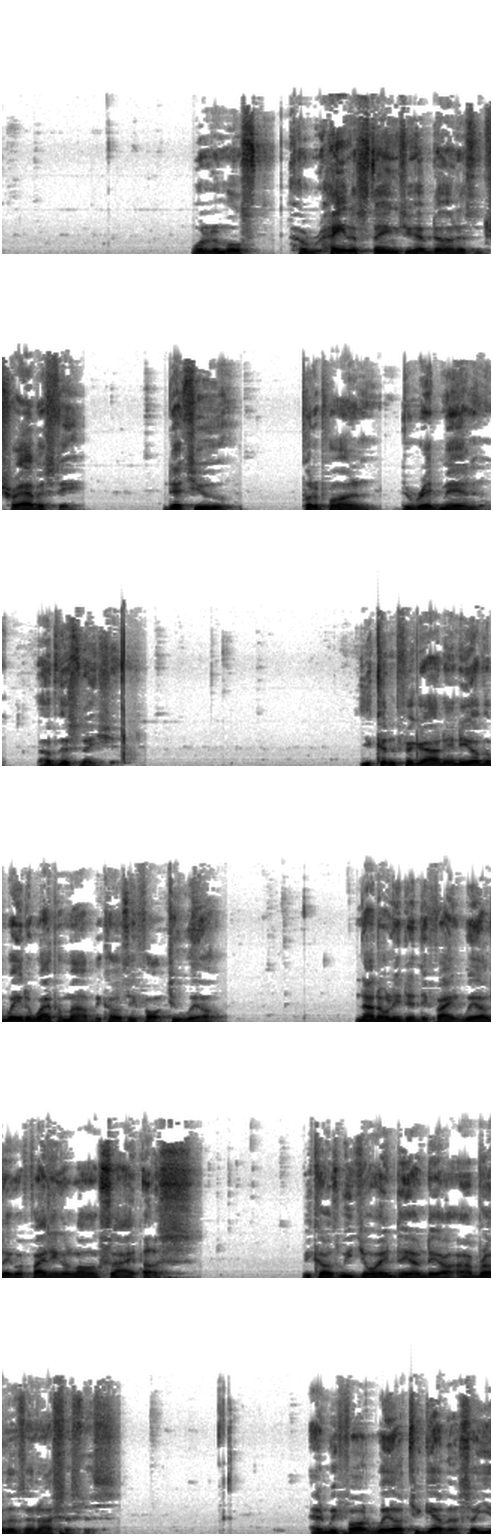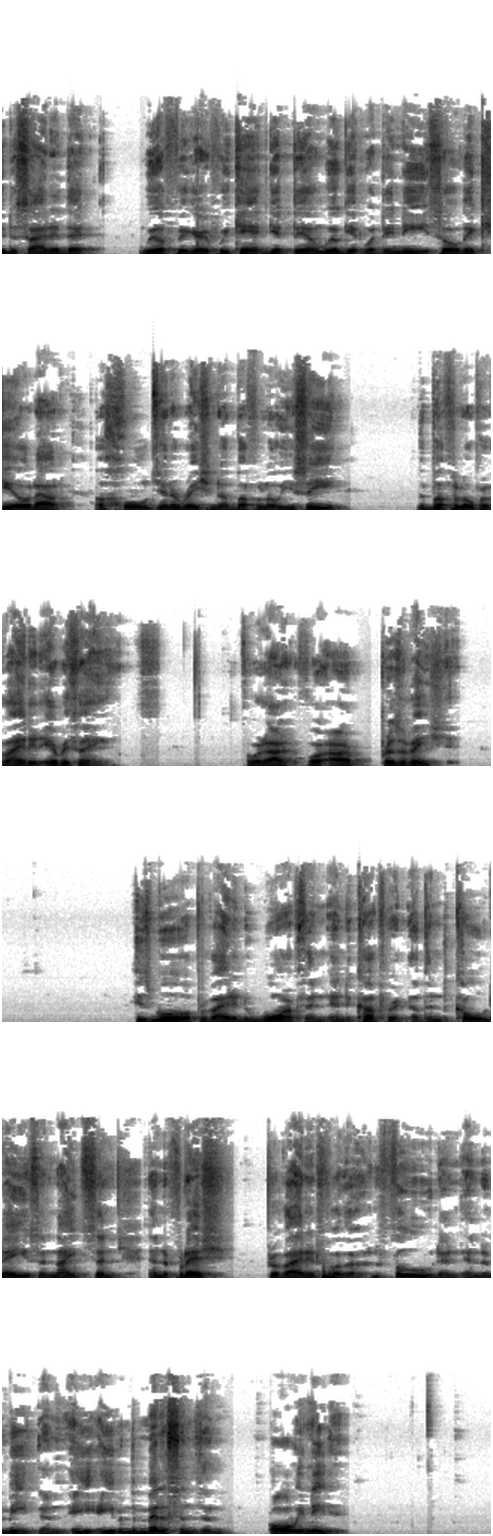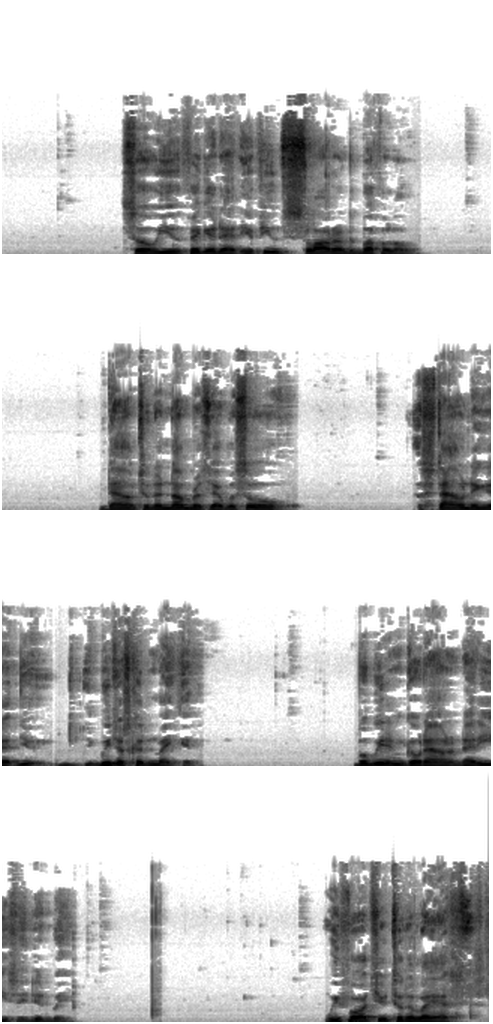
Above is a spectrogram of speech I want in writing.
One of the most heinous things you have done is the travesty that you put upon the red men of this nation. You couldn't figure out any other way to wipe them out because they fought too well. Not only did they fight well, they were fighting alongside us because we joined them. They are our brothers and our sisters. And we fought well together. So you decided that we'll figure if we can't get them, we'll get what they need. So they killed out a whole generation of buffalo. You see, the buffalo provided everything for our, for our preservation. His wool provided the warmth and, and the comfort of the cold days and nights, and, and the flesh provided for the, food and, and the meat and e- even the medicines and all we needed. So you figure that if you slaughter the buffalo down to the numbers that were so astounding that you we just couldn't make it. But we didn't go down that easy, did we? We fought you to the last.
